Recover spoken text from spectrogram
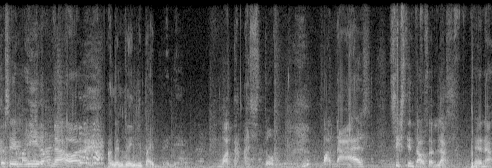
Kasi mahirap na. Oh, Hanggang 25, pwede. mataas to. Mataas. 16,000 last. Ayan na.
